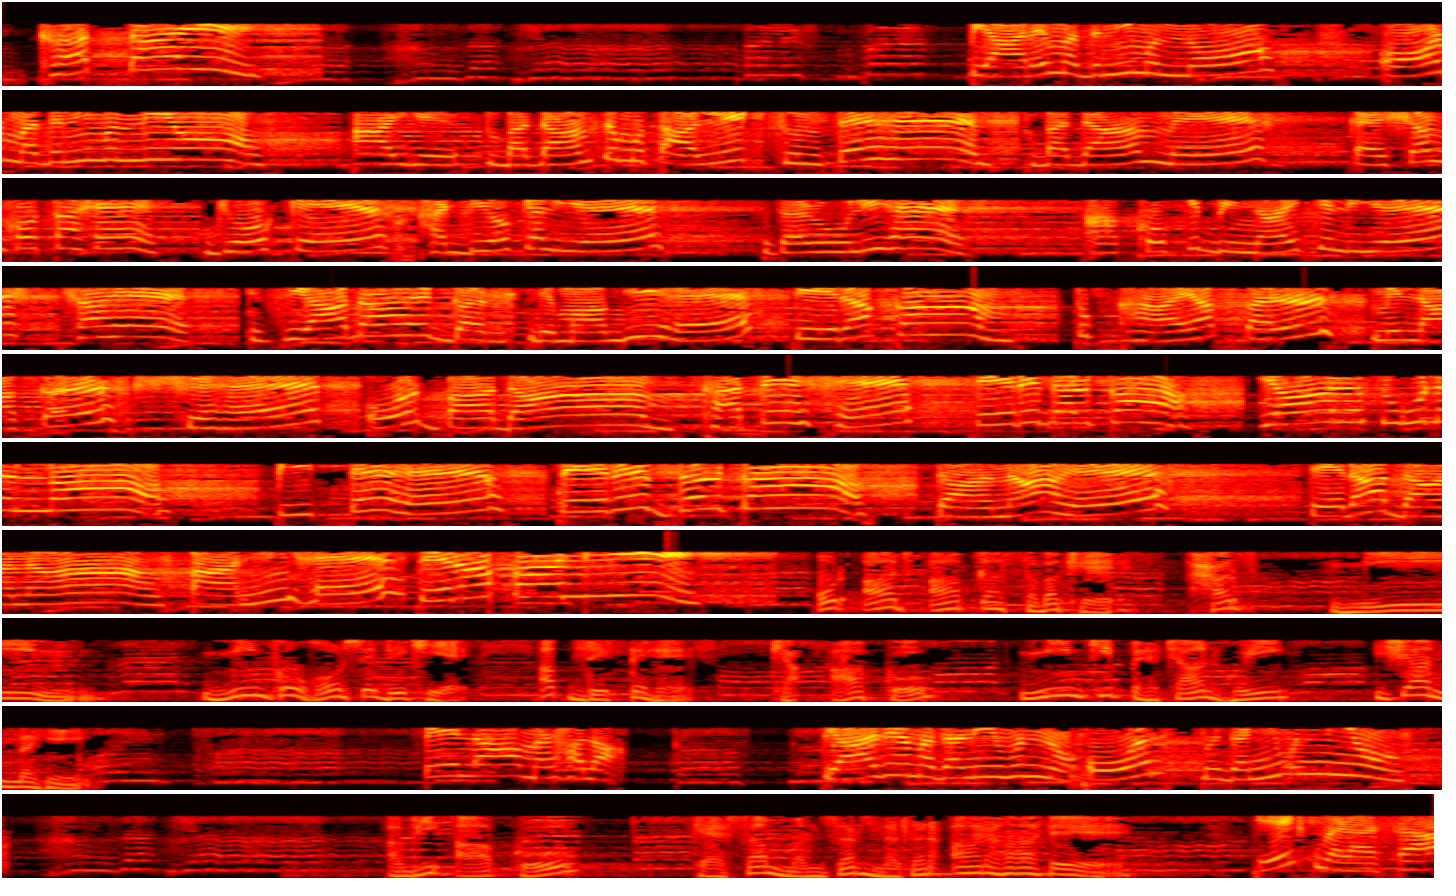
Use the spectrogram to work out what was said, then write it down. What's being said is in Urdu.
اور مدنی منوں آئیے بادام سے متعلق سنتے ہیں۔ بادام میں کیشم ہوتا ہے، جو کہ ہڈیوں کے لیے ضروری ہے۔ آنکھوں کی بینائی کے لیے اچھا ہے۔ زیادہ ہے گر، دماغی ہے تیرا کام۔ تو کھایا کر، ملا کر شہد اور بادام کھاتے ہیں تیرے در کا۔ یا رسول اللہ، پیتے ہیں تیرے در کا۔ دانا ہے تیرا دانا، پانی ہے تیرا پانی۔ اور آج آپ کا سبق ہے حرف میم۔ میم کو غور سے دیکھیے۔ اب دیکھتے ہیں کیا آپ کو میم کی پہچان ہوئی یا نہیں۔ پہلا مرحلہ پیارے مدنی منوں اور مدنی منوں ابھی آپ کو کیسا منظر نظر آ رہا ہے؟ ایک بڑا سا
